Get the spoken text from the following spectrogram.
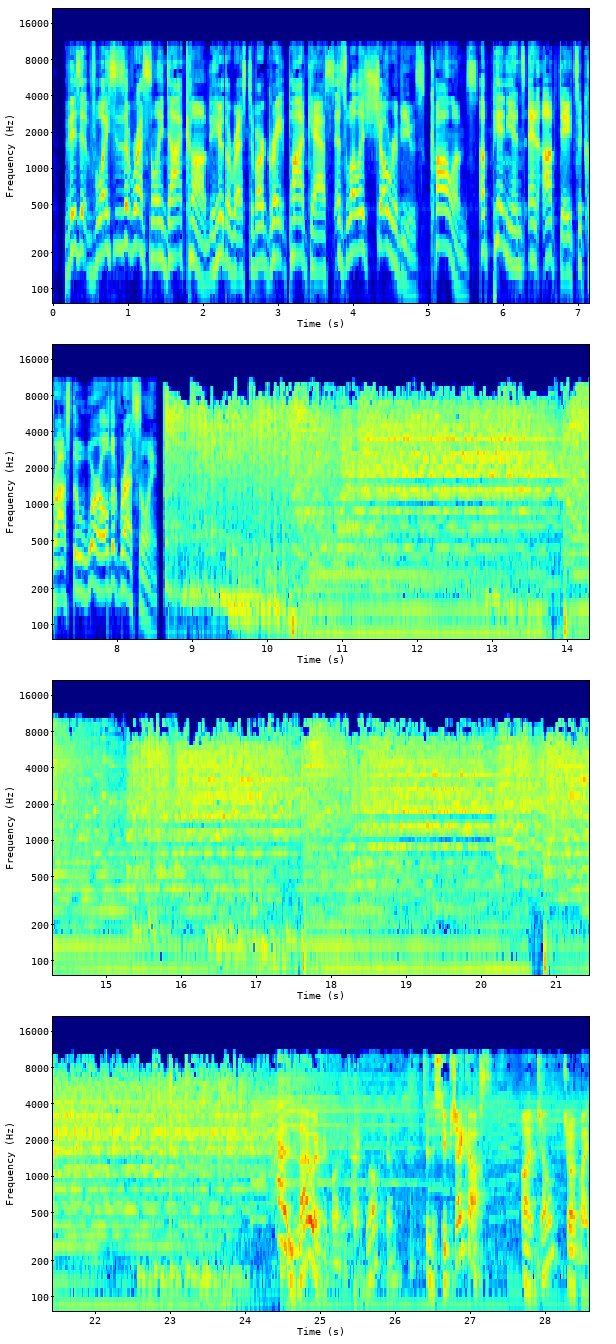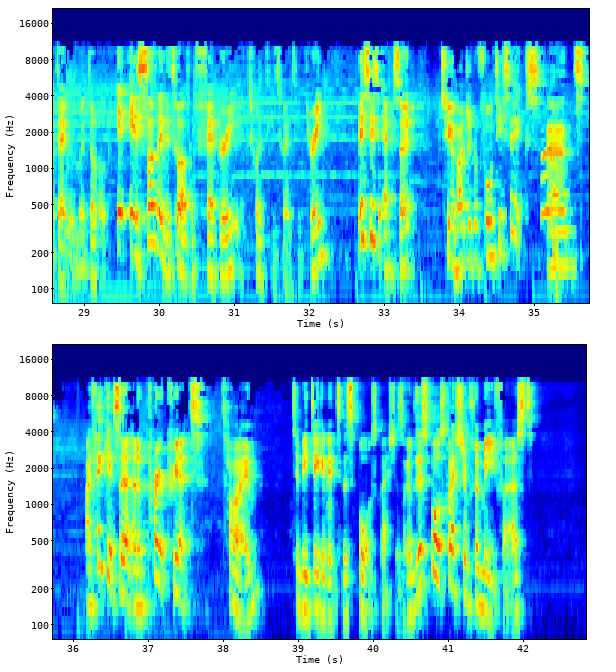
Visit voicesofwrestling.com to hear the rest of our great podcasts, as well as show reviews, columns, opinions, and updates across the world of wrestling. Hello, everybody, and welcome to the Super J Cast. I'm Joel, joined by David McDonald. It is Sunday, the 12th of February, 2023. This is episode 246, and I think it's a, an appropriate time to be digging into the sports questions. I'm going to do the sports question for me first.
